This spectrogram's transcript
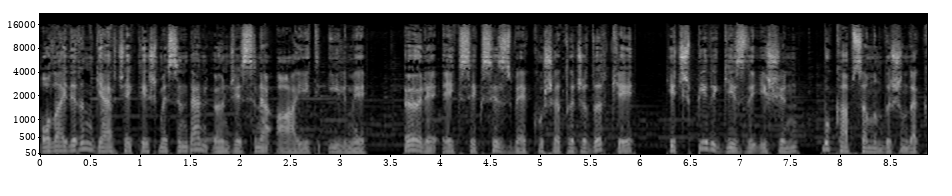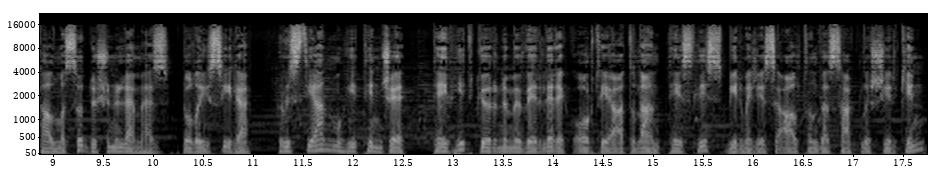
olayların gerçekleşmesinden öncesine ait ilmi öyle eksiksiz ve kuşatıcıdır ki, hiçbir gizli işin bu kapsamın dışında kalması düşünülemez. Dolayısıyla Hristiyan muhitince tevhid görünümü verilerek ortaya atılan teslis bilmecesi altında saklı şirkin,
